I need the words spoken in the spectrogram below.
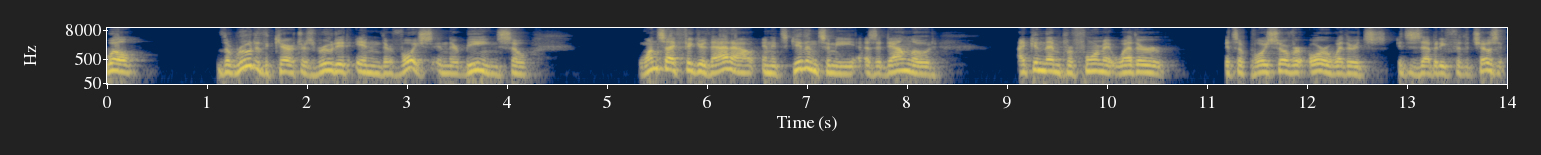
well, the root of the character is rooted in their voice, in their being. So once I figure that out and it's given to me as a download, I can then perform it whether it's a voiceover or whether it's it's Zebedee for the chosen.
